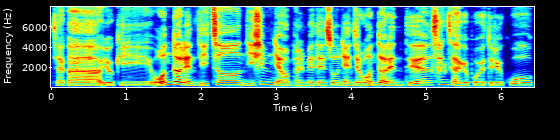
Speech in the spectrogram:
제가 여기 원더랜드 2020년 발매된 소니 엔젤 원더랜드 상세하게 보여드리고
